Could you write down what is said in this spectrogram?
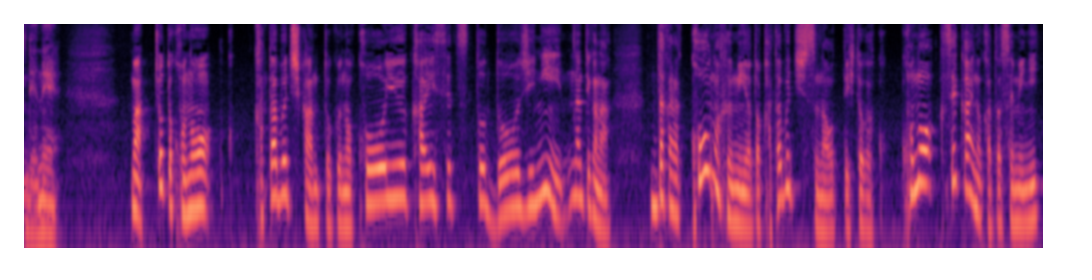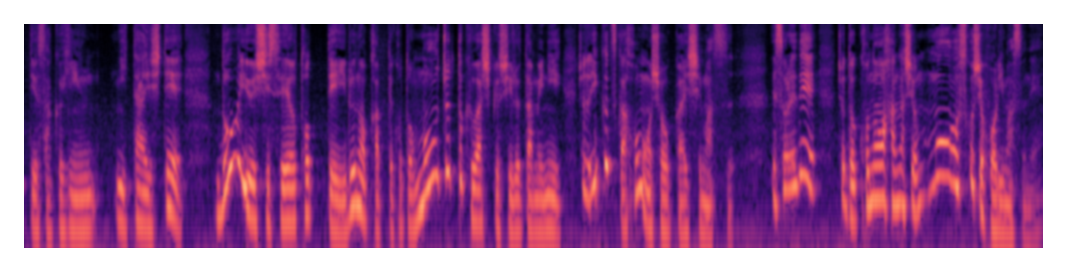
でね、まあちょっとこの片渕監督のこういう解説と同時に、なんていうかな、だから河野文夫と片渕素直って人がこの世界の片隅にっていう作品に対してどういう姿勢をとっているのかってことをもうちょっと詳しく知るためにちょっといくつか本を紹介します。でそれでちょっとこの話をもう少し掘りますね。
